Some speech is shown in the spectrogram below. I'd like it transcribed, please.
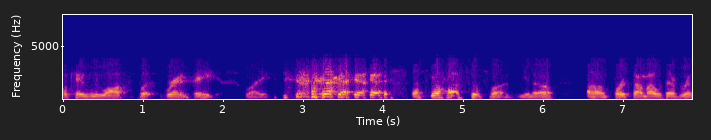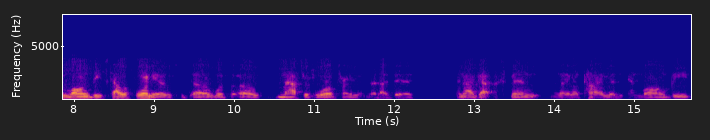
okay, we lost, but we're in Vegas. Like, let's go have some fun, you know? Um, first time I was ever in Long Beach, California was, uh, was a Masters World Tournament that I did. And I got to spend you know, time in, in Long Beach,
